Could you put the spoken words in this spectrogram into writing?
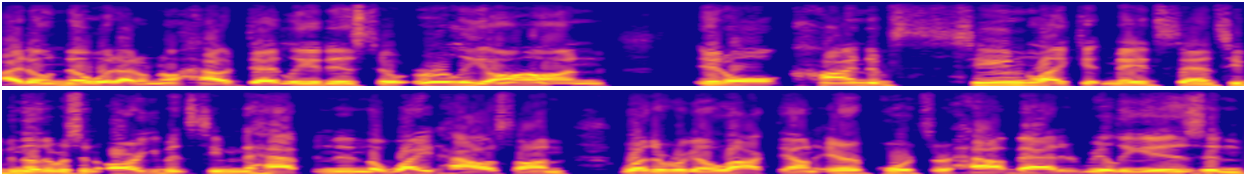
I don't know what, I don't know how deadly it is. So early on, it all kind of seemed like it made sense, even though there was an argument seeming to happen in the White House on whether we're going to lock down airports or how bad it really is. And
